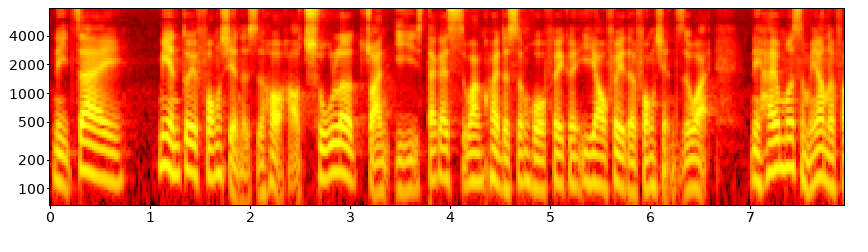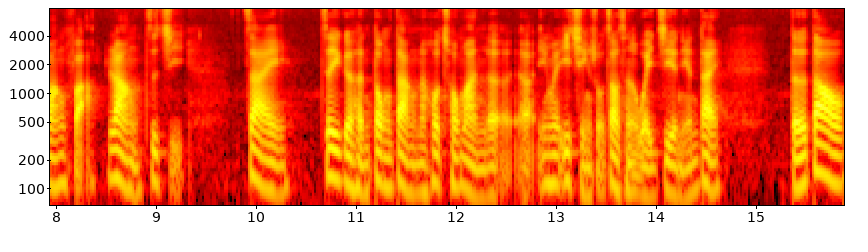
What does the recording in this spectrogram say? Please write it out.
你在面对风险的时候，好，除了转移大概十万块的生活费跟医药费的风险之外，你还有没有什么样的方法，让自己在这个很动荡，然后充满了呃因为疫情所造成的危机的年代，得到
